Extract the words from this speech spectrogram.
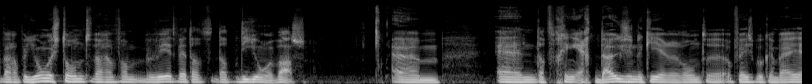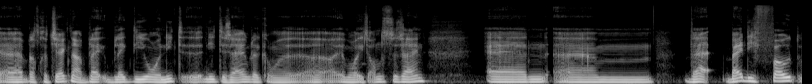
waarop een jongen stond waarvan beweerd werd dat dat die jongen was. Ehm, en dat ging echt duizenden keren rond eh, op Facebook. En wij eh, hebben dat gecheckt. Nou, bleek, bleek die jongen niet, eh, niet te zijn. Bleek om eh, helemaal iets anders te zijn. En ehm, wij, bij, die foto,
